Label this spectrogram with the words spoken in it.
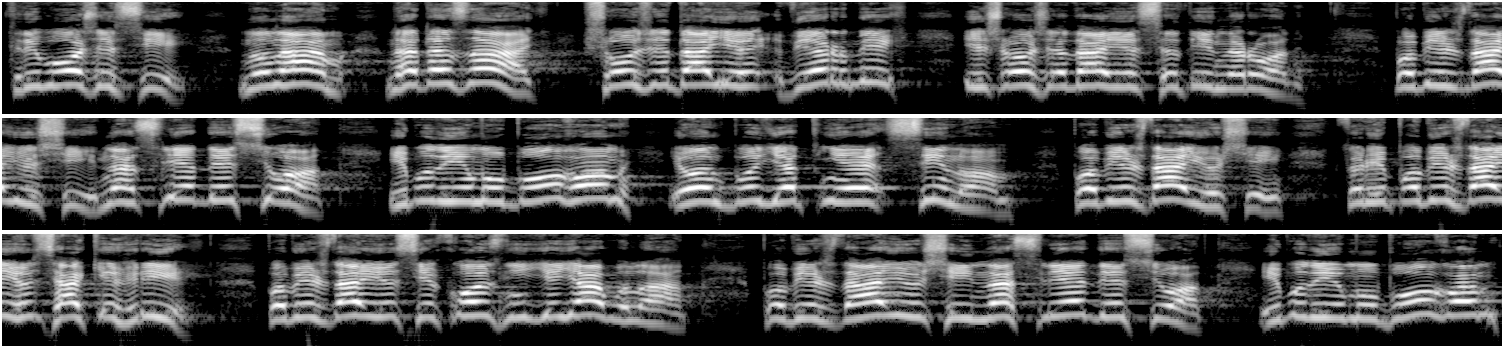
тривожить всіх. Но нам треба знати, що ожидає вірних і що ожидає святий народ. Побіждаючий наслідує все, і буде йому Богом, і він буде не сином. Побіждаючий, який побіждає всякий гріх, побіждає всі козні диявола, побіждаючий наслідує все, і буде йому Богом,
